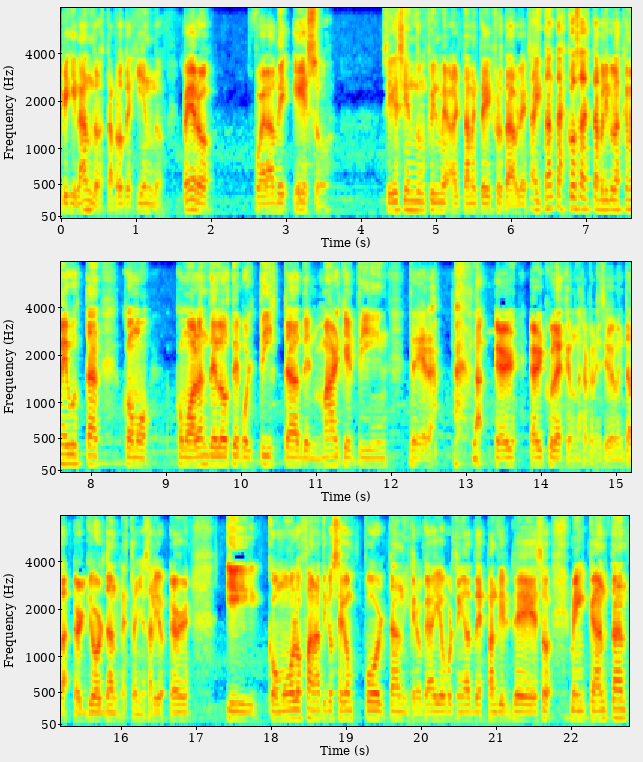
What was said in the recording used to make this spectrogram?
vigilando, lo está protegiendo. Pero fuera de eso, sigue siendo un filme altamente disfrutable. Hay tantas cosas de esta película que me gustan, como, como hablan de los deportistas, del marketing, de la, Air Hércules, que es una referencia obviamente a la Air Jordan. Este año salió Air. Y cómo los fanáticos se comportan. Y creo que hay oportunidad de expandir de eso. Me encantan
